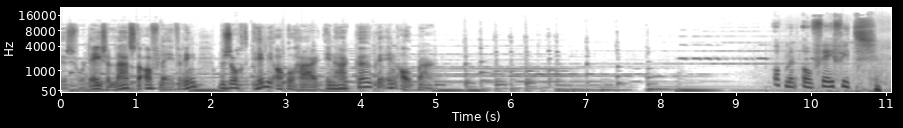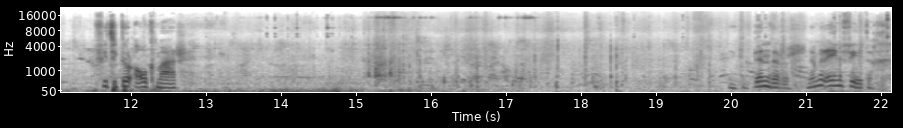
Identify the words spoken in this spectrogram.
Dus voor deze laatste aflevering bezocht Hilly Appel haar in haar keuken in Alkmaar. Op mijn OV-fiets fiets ik door Alkmaar. Ik ben er, nummer 41.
